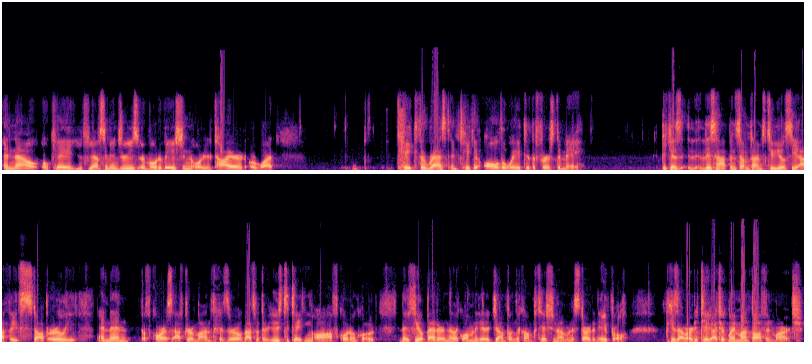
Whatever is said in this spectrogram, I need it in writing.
And now, okay, if you have some injuries or motivation or you're tired or what, take the rest and take it all the way to the first of May because this happens sometimes too. You'll see athletes stop early, and then of course after a month, because they're that's what they're used to taking off, quote unquote, they feel better, and they're like, well, I'm going to get a jump on the competition. I'm going to start in April because I've already taken. I took my month off in March.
